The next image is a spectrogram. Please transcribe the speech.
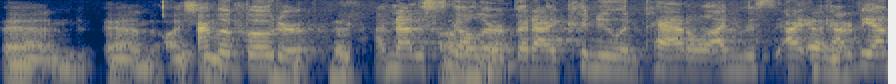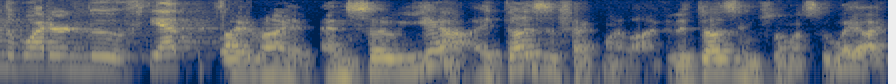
and and I. I'm a boater. I'm not a sculler, uh, but I canoe and paddle. I'm this. I yeah, got to be on the water and move. Yep. Right, right. And so yeah, it does affect my life, and it does influence the way I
